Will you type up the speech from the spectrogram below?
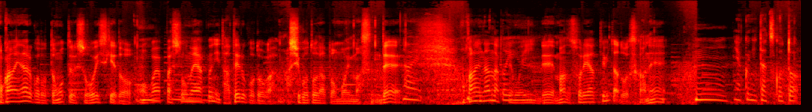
お金になることって思ってる人多いですけど、僕はやっぱ人の役に立てることが仕事だと思いますんで、はい、お金にならなくてもいいんでまずそれやってみたらどうですかね。うん。役に立つこと。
